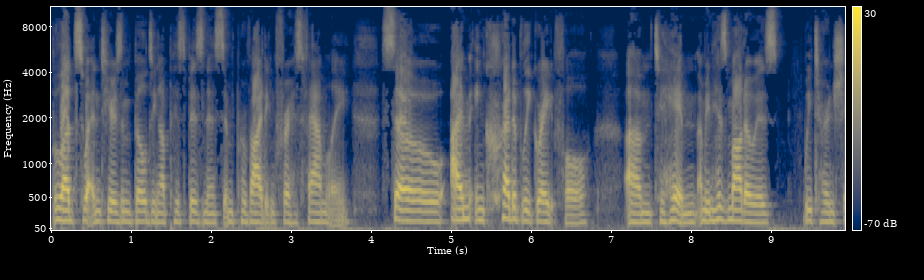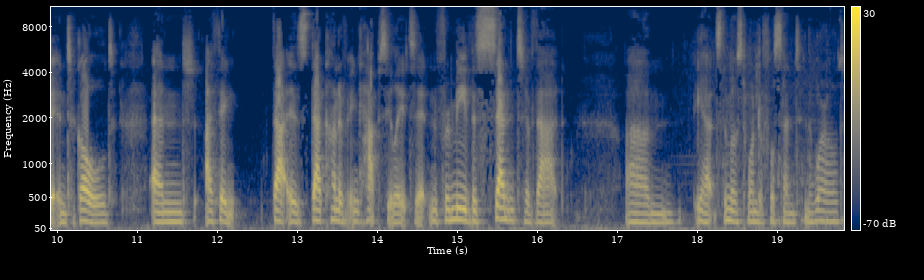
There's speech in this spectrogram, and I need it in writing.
blood, sweat, and tears in building up his business and providing for his family. So I'm incredibly grateful um, to him. I mean, his motto is "We turn shit into gold," and I think that is that kind of encapsulates it. And for me, the scent of that, um, yeah, it's the most wonderful scent in the world.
